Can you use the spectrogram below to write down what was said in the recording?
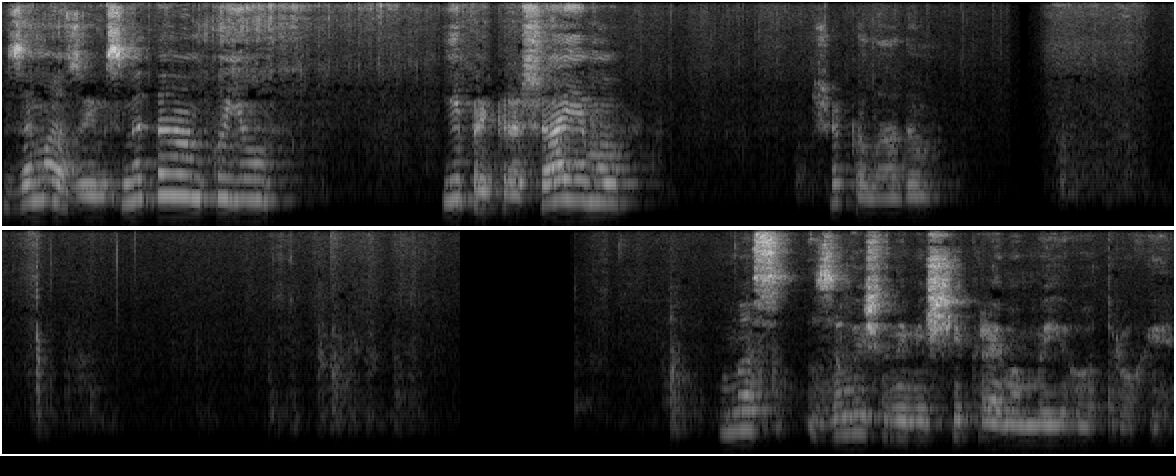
Замазуємо сметанкою і прикрашаємо шоколадом. У нас залишеним ще кремом ми його трохи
